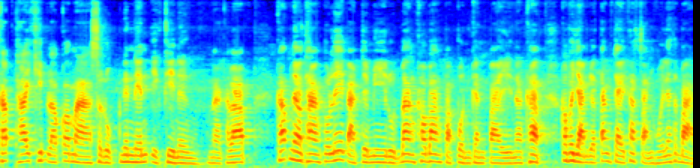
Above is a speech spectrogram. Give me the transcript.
ครับท้ายคลิปเราก็มาสรุปเน้นๆอีกทีหนึ่งนะครับครับแนวทางตัวเลขอาจจะมีหลุดบ้างเข้าบ้างปะปนกันไปนะครับ ก็พยายามจะตั้งใจคัดสรรหวยรัฐบาล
